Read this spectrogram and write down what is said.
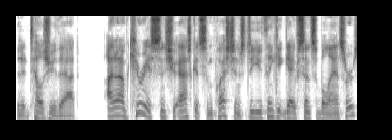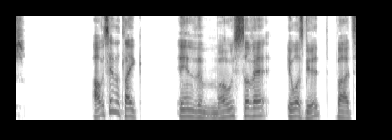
That it tells you that. And I'm curious, since you ask it some questions, do you think it gave sensible answers? i would say that like in the most of it it was good but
